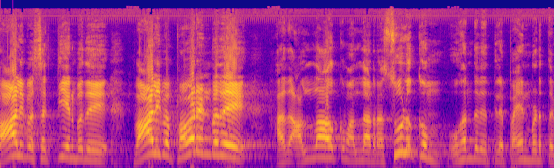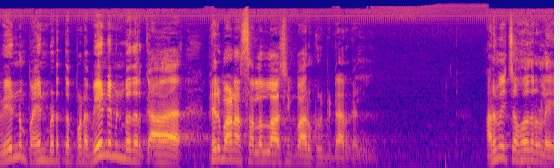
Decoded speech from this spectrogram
வாலிப சக்தி என்பது வாலிப பவர் என்பது அது அல்லாவுக்கும் அல்லாஹ் ரசூலுக்கும் உகந்த விதத்தில் பயன்படுத்த வேண்டும் பயன்படுத்தப்பட வேண்டும் என்பதற்காக பெருமானா சல்லல்லாசிம் பார் குறிப்பிட்டார்கள். அருமை சகோதரர்களே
